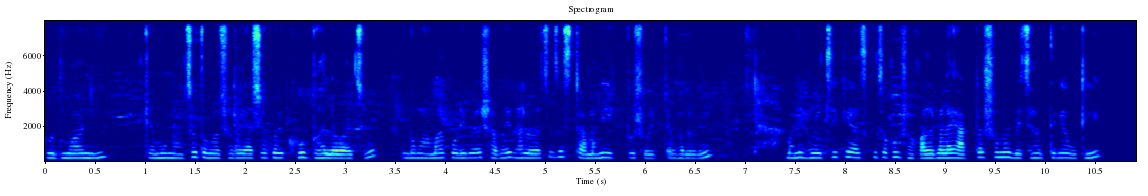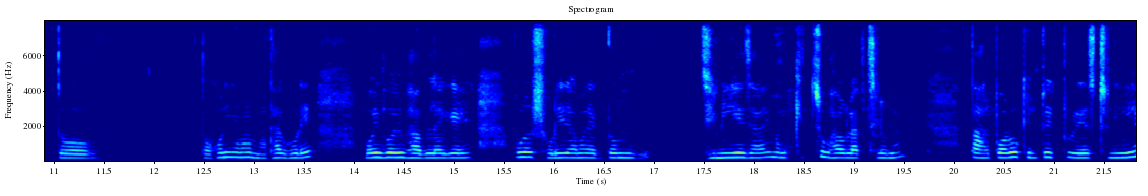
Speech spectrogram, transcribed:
গুড মর্নিং কেমন আছো? তোমরা সবাই আশা করি খুব ভালো আছো এবং আমার পরিবারের সবাই ভালো আছে জাস্ট আমারই একটু শরীরটা ভালো নেই। মানে হয়েছে কি, আজকে যখন সকালবেলায় আটটার সময় বিছানার থেকে উঠি, তো তখনই আমার মাথা ঘোরে। বমি বমি ভাব লাগে, পুরো শরীর আমার একদম ঝিমিয়ে যায় মানে কিচ্ছু ভালো লাগছিল না। তারপরও কিন্তু একটু রেস্ট নিয়ে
